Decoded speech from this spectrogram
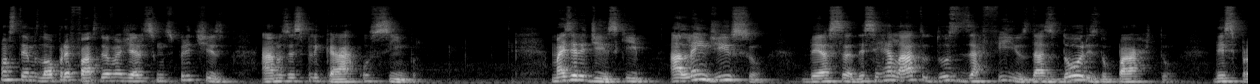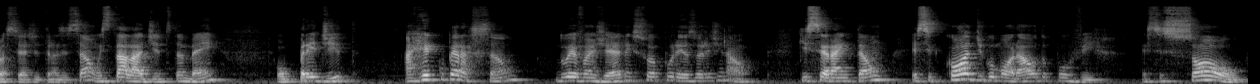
nós temos lá o prefácio do Evangelho segundo o Espiritismo, a nos explicar o símbolo. Mas ele diz que, além disso, dessa, desse relato dos desafios, das dores do parto, desse processo de transição, está lá dito também, ou predito, a recuperação do evangelho em sua pureza original, que será então esse código moral do porvir, esse sol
